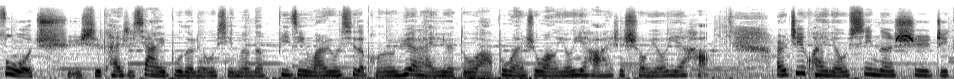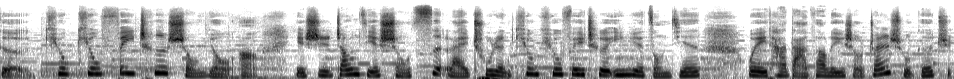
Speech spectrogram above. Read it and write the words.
作曲是开始下一步的流行了呢，毕竟玩游戏的朋友越来越多啊，不管是网游也好，还是手游也好。而这款游戏呢，是这个 QQ 飞车手游啊，也是张杰首次来出任 QQ 飞车音乐总监，为他打造了一首专属歌曲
